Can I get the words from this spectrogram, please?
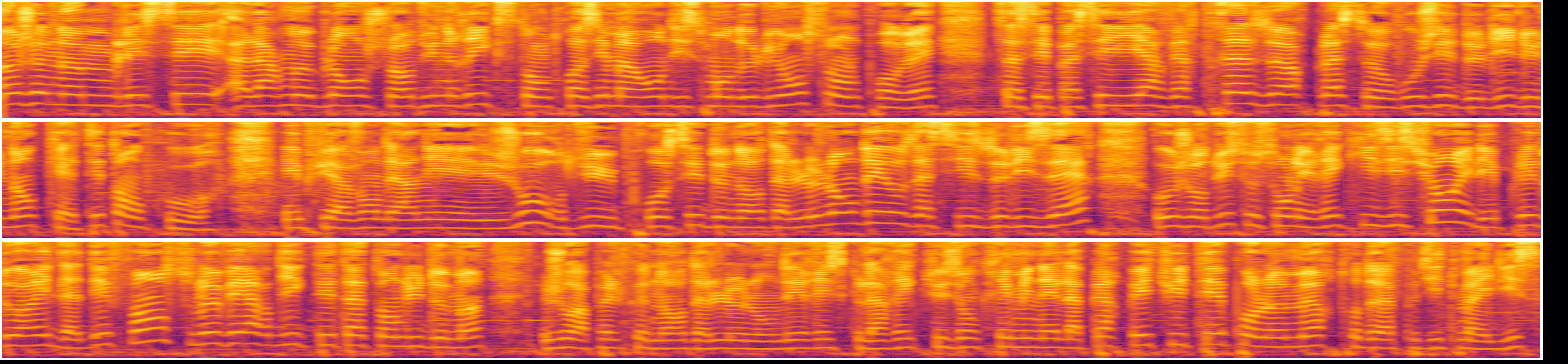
Un jeune homme blessé à l'arme blanche lors d'une rixe dans le troisième arrondissement de Lyon, selon le progrès. Ça s'est passé hier vers 13h, place Rouget de Lille. Une enquête est en cours. Et puis avant-dernier jour du procès de Nordal-Lelandais aux assises de l'Isère. Aujourd'hui, ce sont les réquisitions et les plaidoiries de la défense. Le verdict est attendu demain. Je vous rappelle que Nordal-Lelandais risque la réclusion criminelle à perpétuité pour le meurtre de la petite Maïlis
